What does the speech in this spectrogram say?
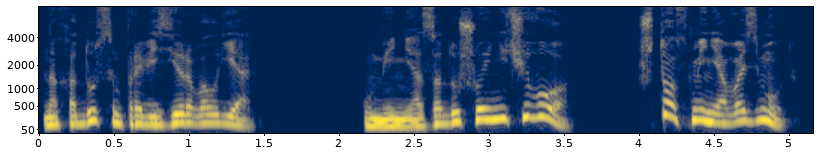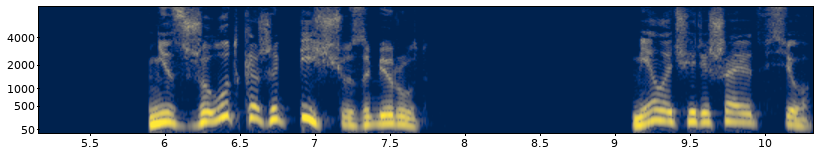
На ходу симпровизировал я. У меня за душой ничего. Что с меня возьмут? Не с желудка же пищу заберут. Мелочи решают все.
